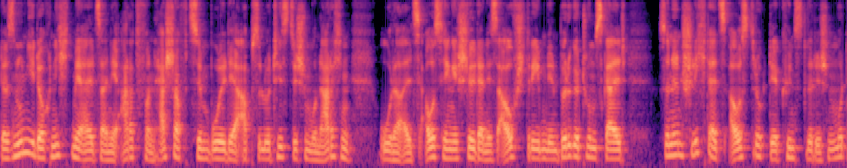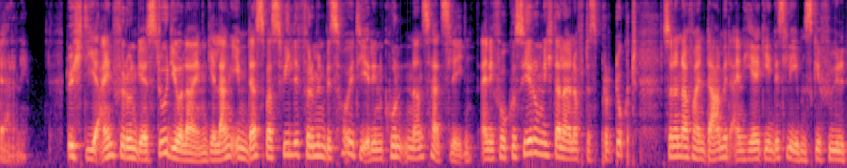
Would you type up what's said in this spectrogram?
das nun jedoch nicht mehr als eine Art von Herrschaftssymbol der absolutistischen Monarchen oder als Aushängeschild eines aufstrebenden Bürgertums galt, sondern schlicht als Ausdruck der künstlerischen Moderne durch die Einführung der Studio-Line gelang ihm das, was viele Firmen bis heute ihren Kunden ans Herz legen: eine Fokussierung nicht allein auf das Produkt, sondern auf ein damit einhergehendes Lebensgefühl,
